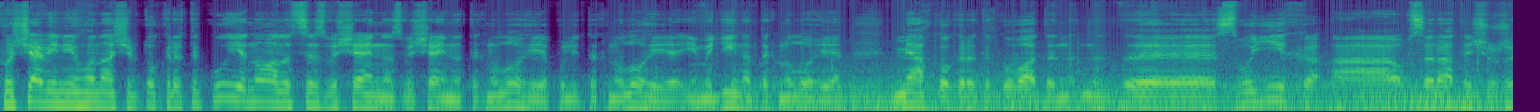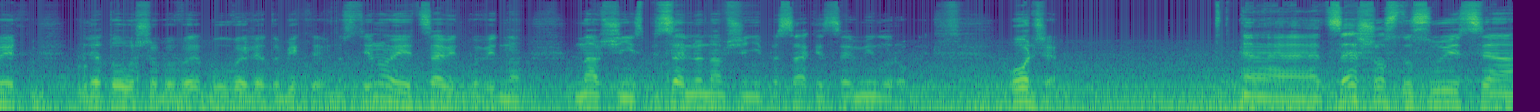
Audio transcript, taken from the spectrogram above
Хоча він його начебто критикує, ну але це звичайна звичайна технологія, політтехнологія і медійна технологія. М'яко критикувати е, своїх, а обсирати чужих для того, щоб був вигляд об'єктивності. Ну і це відповідно навчені, спеціально навчені писаки це вміло роблять. Отже. Е, Це що стосується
